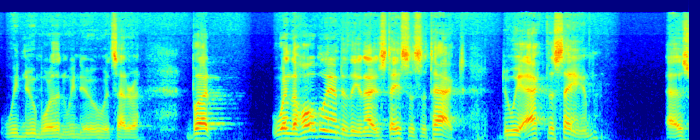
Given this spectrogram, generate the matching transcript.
we knew more than we knew, et cetera. But when the homeland of the United States is attacked, do we act the same as,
